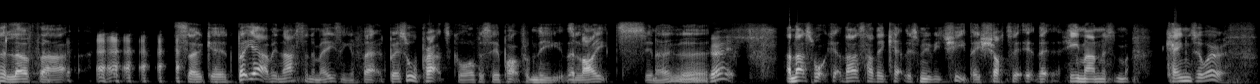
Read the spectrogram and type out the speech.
I love that. so good. But yeah, I mean that's an amazing effect. But it's all practical, obviously, apart from the the lights, you know. Uh, right. and that's what that's how they kept this movie cheap. They shot it. it that He-Man came to Earth.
